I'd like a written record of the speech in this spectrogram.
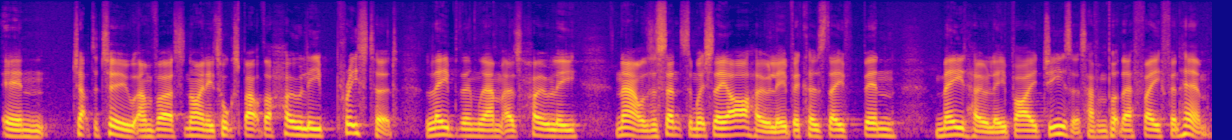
In chapter 2 and verse 9, he talks about the holy priesthood, labeling them as holy now. There's a sense in which they are holy because they've been made holy by Jesus, having put their faith in him.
